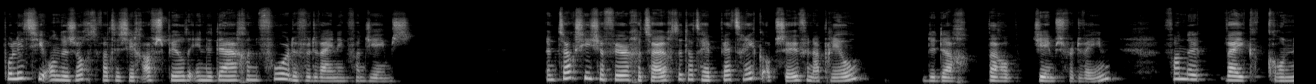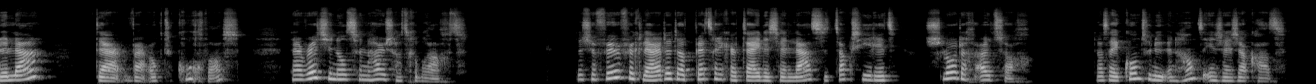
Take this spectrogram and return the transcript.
Politie onderzocht wat er zich afspeelde in de dagen voor de verdwijning van James. Een taxichauffeur getuigde dat hij Patrick op 7 april, de dag waarop James verdween, van de wijk Cronulla, daar waar ook de kroeg was, naar Reginald zijn huis had gebracht. De chauffeur verklaarde dat Patrick er tijdens zijn laatste taxirit slordig uitzag, dat hij continu een hand in zijn zak had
